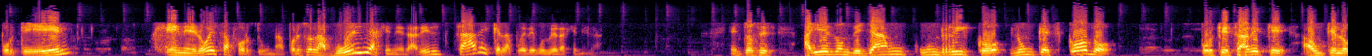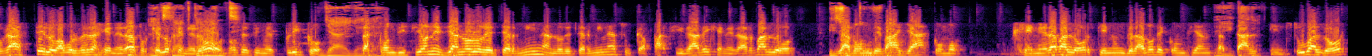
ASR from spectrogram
Porque él generó esa fortuna, por eso la vuelve a generar. Él sabe que la puede volver a generar. Entonces, ahí es donde ya un, un rico nunca es codo porque sabe que aunque lo gaste lo va a volver a generar porque lo generó, no sé si me explico. Las condiciones ya no lo determinan, lo determina su capacidad de generar valor y, a donde vaya, como genera valor, tiene un grado de confianza tal en su valor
